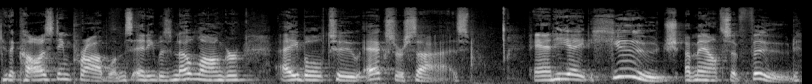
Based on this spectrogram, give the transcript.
that caused him problems, and he was no longer able to exercise and he ate huge amounts of food.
